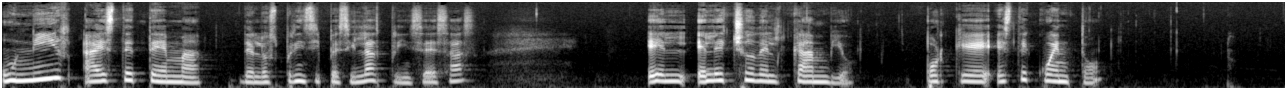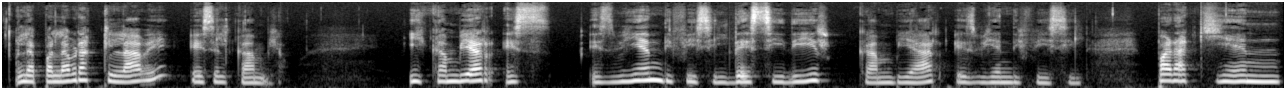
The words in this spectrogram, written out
unir a este tema de los príncipes y las princesas el, el hecho del cambio, porque este cuento, la palabra clave es el cambio. Y cambiar es, es bien difícil, decidir cambiar es bien difícil. Para quien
